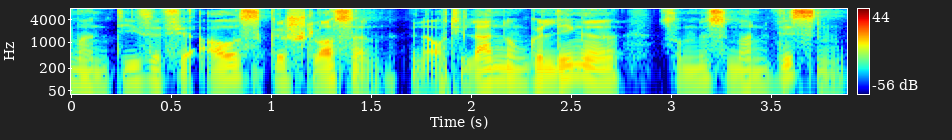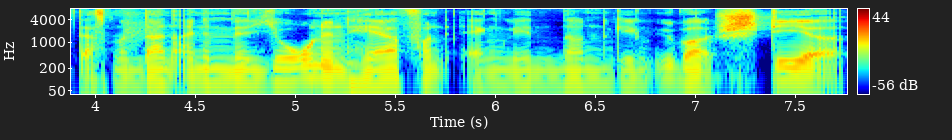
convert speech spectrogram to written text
man diese für ausgeschlossen. Wenn auch die Landung gelinge, so müsse man wissen, dass man dann einem Millionenheer von Engländern gegenüber stehe.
